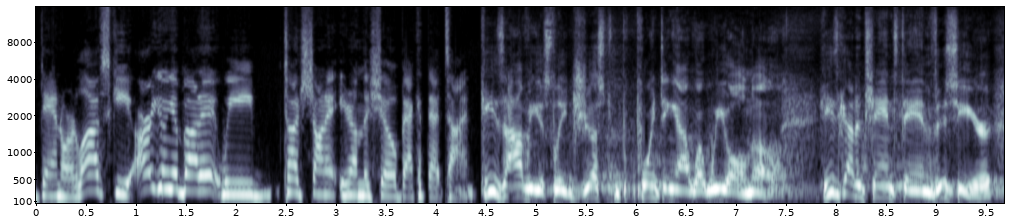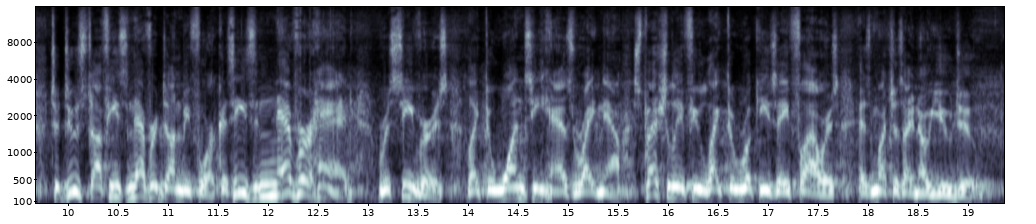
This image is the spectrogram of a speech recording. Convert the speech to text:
Dan Orlovsky arguing about it. We touched on it here on the show back at that time. He's obviously just pointing out what we all know. He's got a chance, Dan, this year to do stuff he's never done before because he's never had receivers like the ones he has right now, especially if you like the rookies, A. Flowers as much as I know you do.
